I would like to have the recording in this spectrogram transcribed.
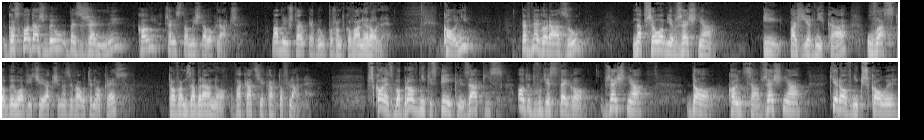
Gospodarz był bezrzędny, koń często myślał o klaczy. Mamy już tak jakby uporządkowane role. Koń Pewnego razu na przełomie września i października. U was to było, wiecie jak się nazywał ten okres? To wam zabrano wakacje kartoflane. W szkole z Bobrownik jest piękny zapis. Od 20 września do końca września kierownik szkoły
